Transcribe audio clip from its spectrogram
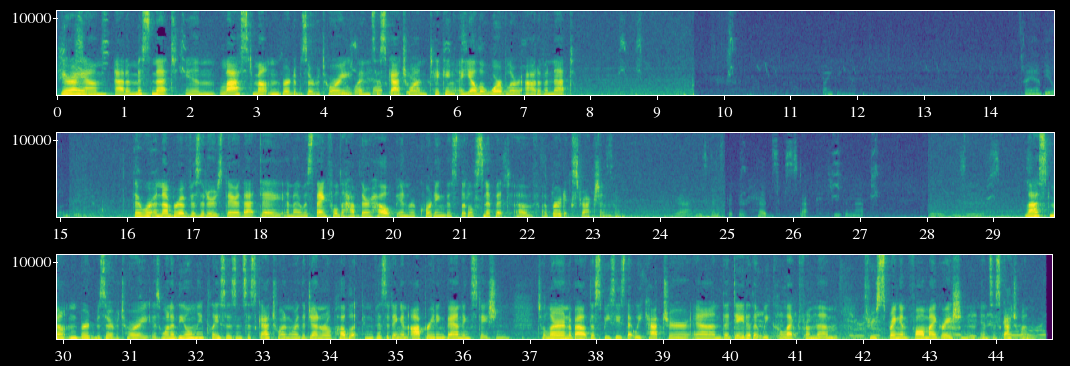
Here I am at a mist net in Last Mountain Bird Observatory Now, in Saskatchewan, taking a yellow warbler out of a net. I have you on video. There were a number of visitors there that day, and I was thankful to have their help in recording this little snippet of a bird extraction. Yeah, these guys get their heads stuck through the net really easily. It's, um, Last Mountain Bird Observatory is one of the only places in Saskatchewan where the general public can visiting an operating banding station to learn about the species that we capture and the data that we collect from them through spring and fall migration in Saskatchewan.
